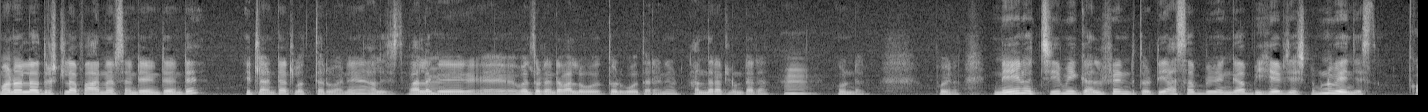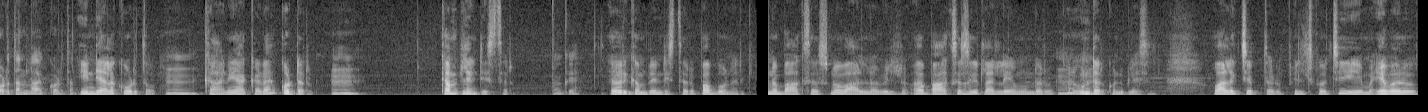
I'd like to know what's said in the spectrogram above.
మనోళ్ళ దృష్టిలో ఫారినర్స్ అంటే ఏంటంటే ఇట్లా అంటే అట్లా వస్తారు అని ఆలోచిస్తారు. వాళ్ళకి వాళ్ళతో అంటే వాళ్ళు తోడు పోతారని. అందరు అట్లా ఉంటారా? ఉండరు. పోయినా. నేను వచ్చి మీ గర్ల్ ఫ్రెండ్ తోటి అసభ్యంగా బిహేవ్ చేసినప్పుడు నువ్వేం చేస్తావు? కొడతాను లాక్ కొడతాను. ఇండియాలో కొడతావు. కానీ అక్కడ కొట్టరు. కంప్లైంట్ ఇస్తారు. ఓకే. ఎవరికి కంప్లైంట్ ఇస్తారు? పబ్ ఓనర్కి. ఉన్న బాక్సర్స్నో వాళ్ళనో వీళ్ళు బాక్సర్స్ ఇట్లా అట్లా ఏమి ఉండరు. కానీ ఉంటారు కొన్ని ప్లేసెస్. వాళ్ళకి చెప్తాడు పిలుచుకొచ్చి ఏమ ఎవరు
